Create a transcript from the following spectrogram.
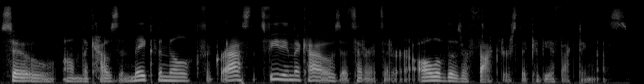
So um, the cows that make the milk, the grass that's feeding the cows, et cetera, et cetera. All of those are factors that could be affecting this.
